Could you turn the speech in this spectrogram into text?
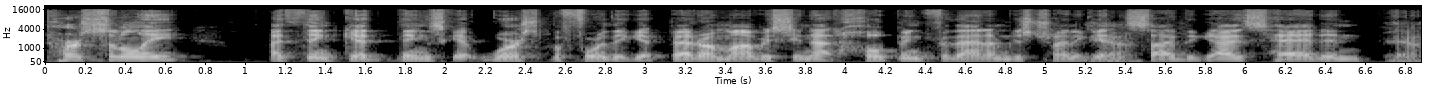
personally, I think get, things get worse before they get better. I'm obviously not hoping for that. I'm just trying to get yeah. inside the guy's head, and yeah.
